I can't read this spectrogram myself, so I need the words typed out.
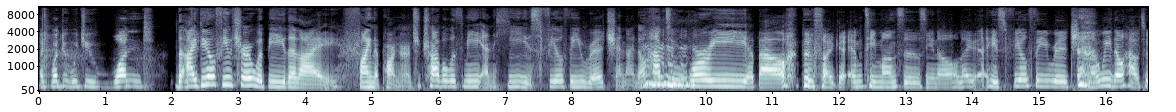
Like, what do would you want? The ideal future would be that i find a partner to travel with me and he is filthy rich and i don't have to worry about this like empty months you know like uh, he's filthy rich and uh, we don't have to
